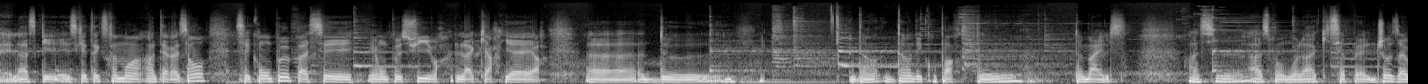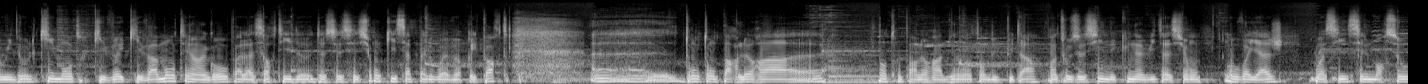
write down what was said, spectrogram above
et là ce qui est extrêmement intéressant, c'est qu'on peut passer et on peut suivre la carrière euh, d'un des comparses de Miles à ce, moment-là, qui s'appelle Joe Zawinul, qui montre qui veut, qui va monter un groupe à la sortie de, ces sessions qui s'appelle Weather Report, euh, dont on parlera. euh, dont on parlera bien entendu plus tard. Tout ceci n'est qu'une invitation au voyage. Voici, c'est le morceau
